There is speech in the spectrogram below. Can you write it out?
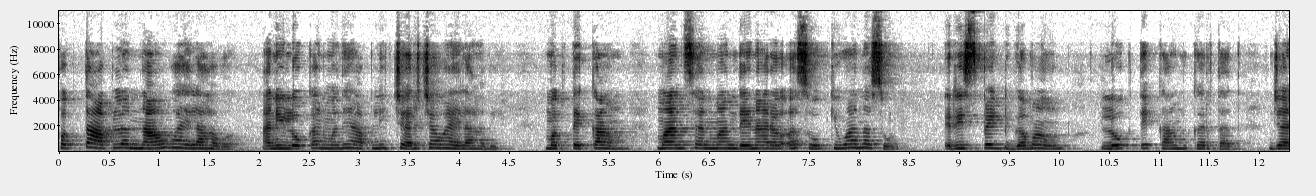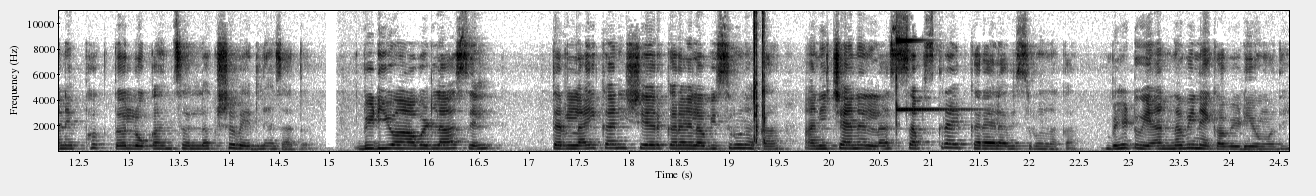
फक्त आपलं नाव व्हायला हवं आणि लोकांमध्ये आपली चर्चा व्हायला हवी. मग ते काम मान सन्मान देणारं असो किंवा नसो रिस्पेक्ट गमावून लोक ते काम करतात ज्याने फक्त लोकांचं लक्ष वेधलं जातं. व्हिडिओ आवडला असेल तर लाईक आणि शेअर करायला विसरू नका आणि चॅनलला सबस्क्राईब करायला विसरू नका. भेटूया नवीन एका व्हिडिओमध्ये.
